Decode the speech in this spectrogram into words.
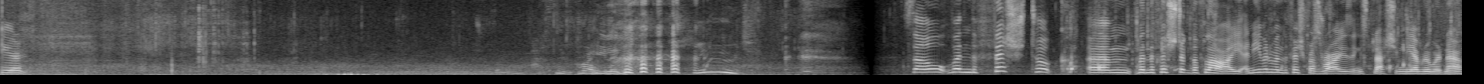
Here. Massive grayling. Huge. So when the fish took, um, when the fish took the fly, and even when the fish was rising, splashing me everywhere now,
